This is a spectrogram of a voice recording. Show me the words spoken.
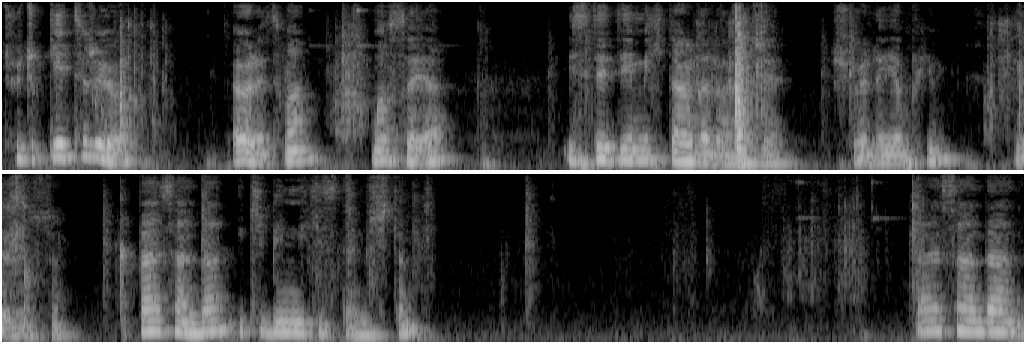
Çocuk getiriyor. Öğretmen masaya istediği miktarlar önce şöyle yapayım görünsün. Ben senden 2000'lik istemiştim. Ben senden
